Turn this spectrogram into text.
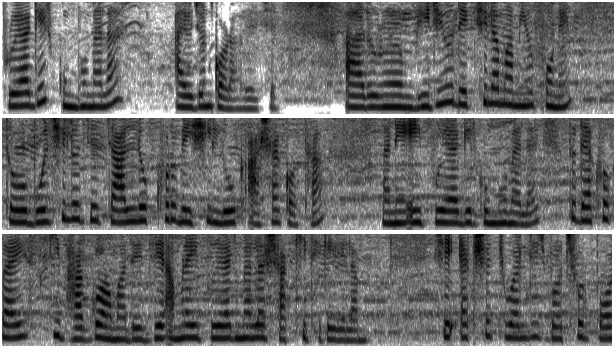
প্রয়াগের কুম্ভ মেলার আয়োজন করা হয়েছে। আর ভিডিও দেখছিলাম আমিও ফোনে তো বলছিল যে চার লক্ষরও বেশি লোক আসার কথা মানে এই প্রয়াগের কুম্ভ মেলায়। তো দেখো গাইস কি ভাগ্য আমাদের যে আমরা এই প্রয়াগ মেলার সাক্ষী থেকে গেলাম। সেই একশো চুয়াল্লিশ বছর পর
